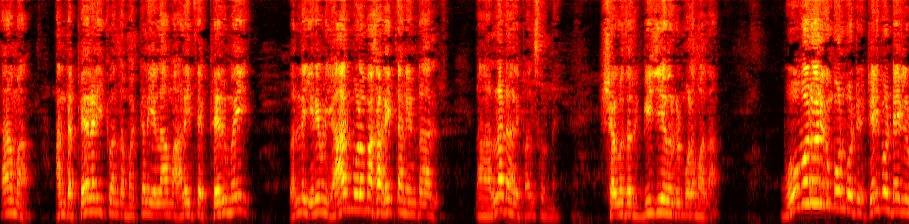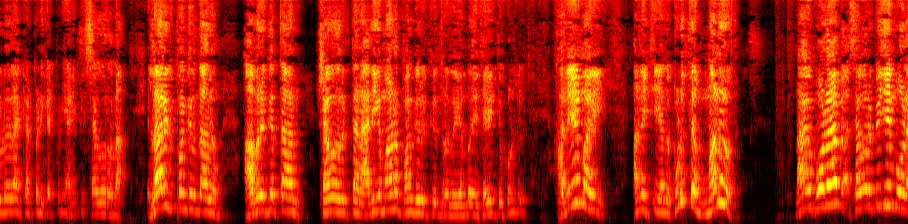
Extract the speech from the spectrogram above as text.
ஆமாம் அந்த பேரணிக்கு வந்த மக்களை எல்லாம் அழைத்த பெருமை வல்ல இறைவன் யார் மூலமாக அழைத்தான் என்றால் நான் அல்லாட அழைப்பாது சொன்னேன். சகோதரர் பிஜே அவர்கள் மூலமாக தான். ஒவ்வொருவருக்கும் போன் போட்டு டெலிபோன் டைரியில் உள்ளதெல்லாம் கட் பண்ணி கட் பண்ணி அனுப்பி சகோதரர் தான். எல்லாருக்கும் பங்கு இருந்தாலும் அவருக்குத்தான் சகோதரருக்கு தான் அதிகமான பங்கு இருக்கின்றது என்பதை தெரிவித்துக் கொண்டு அதே மாதிரி அன்னைக்கு அந்த கொடுத்த மனு. நாங்க போல சகோதர பிஜிஎம் போல.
